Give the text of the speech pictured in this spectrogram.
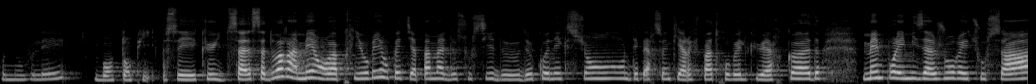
Renouveler. Bon, tant pis. C'est que ça, doit ramer. A priori, en fait, il y a pas mal de soucis de, connexion, des personnes qui n'arrivent pas à trouver le QR code, même pour les mises à jour et tout ça.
